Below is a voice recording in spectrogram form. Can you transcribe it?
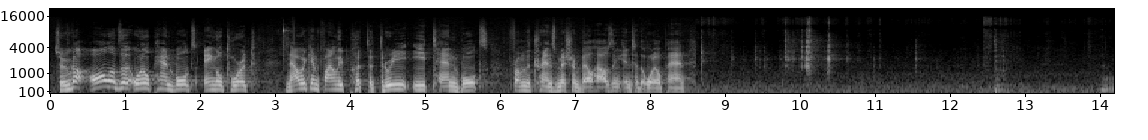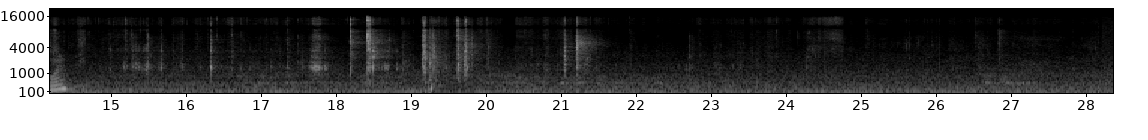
So we've got all of the oil pan bolts angle torqued. Now we can finally put the three E10 bolts from the transmission bell housing into the oil pan. That one.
